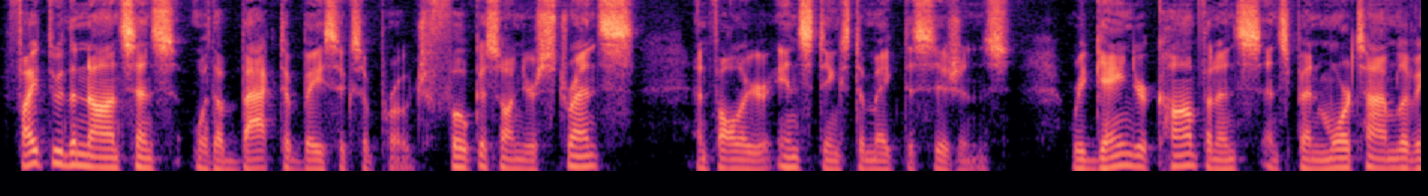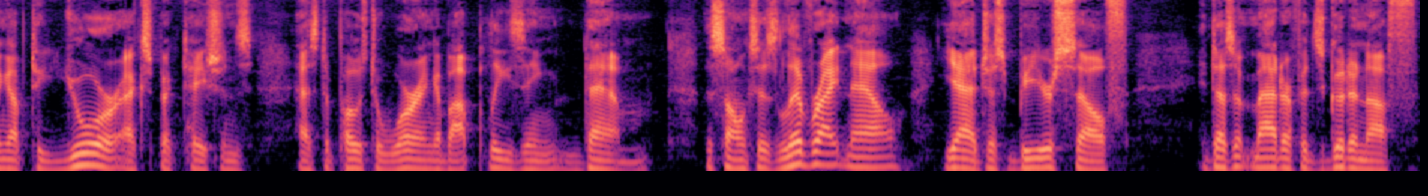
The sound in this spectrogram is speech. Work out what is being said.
Fight through the nonsense with a back to basics approach. Focus on your strengths and follow your instincts to make decisions. Regain your confidence and spend more time living up to your expectations as opposed to worrying about pleasing them. The song says, Live right now. Yeah, just be yourself. It doesn't matter if it's good enough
